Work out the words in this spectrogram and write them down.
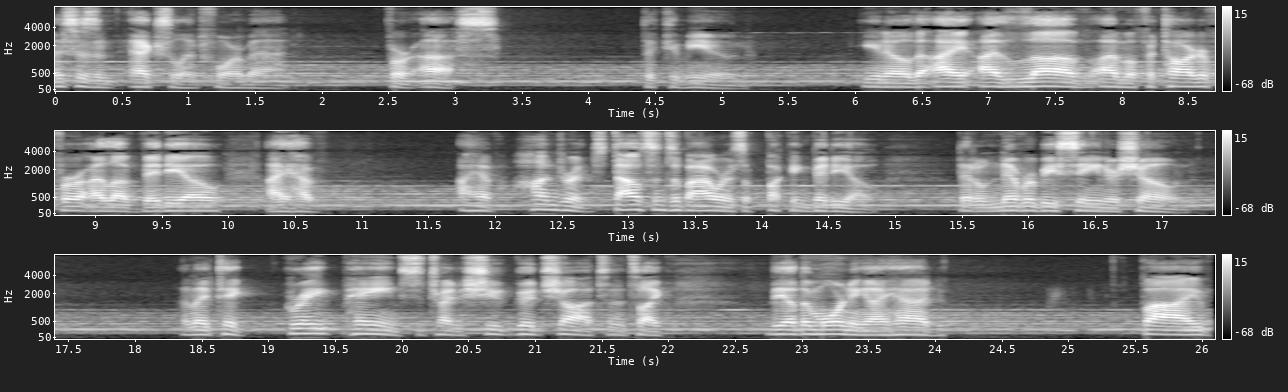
This is an excellent format for us to commune. You know, the, I, I love, I'm a photographer, I love video. I have I have hundreds, thousands of hours of fucking video that'll never be seen or shown. And I take great pains to try to shoot good shots. And it's like the other morning I had five,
